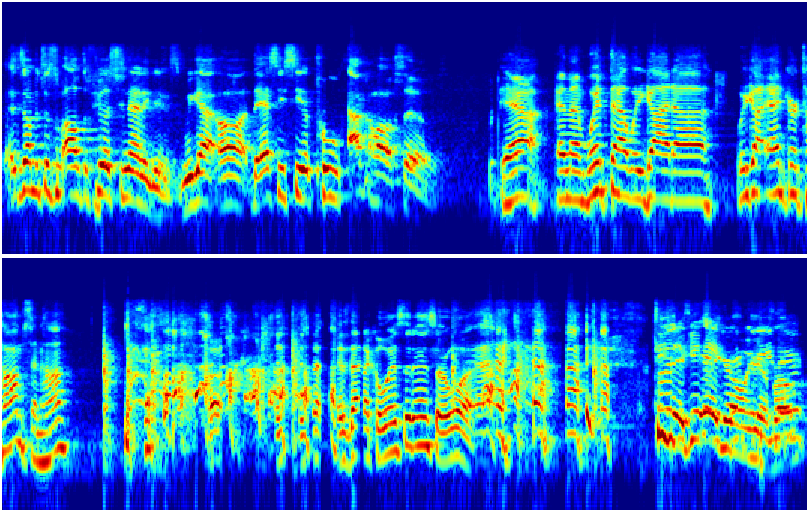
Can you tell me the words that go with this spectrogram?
let's jump into some off the field shenanigans. We got uh, the SEC approved alcohol sales. Yeah, and then with that, we got uh, we got Edgar Thompson, huh? is, that, is, that a coincidence or what? TJ, get Edgar on here, bro.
